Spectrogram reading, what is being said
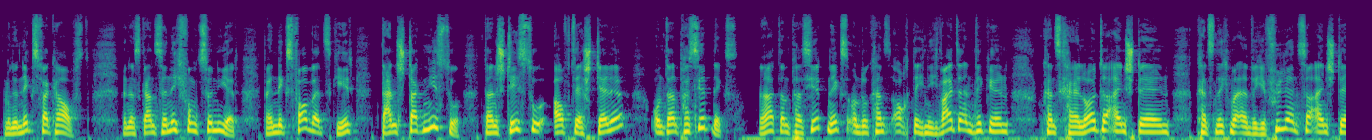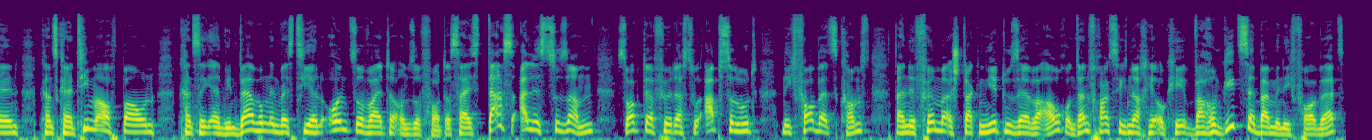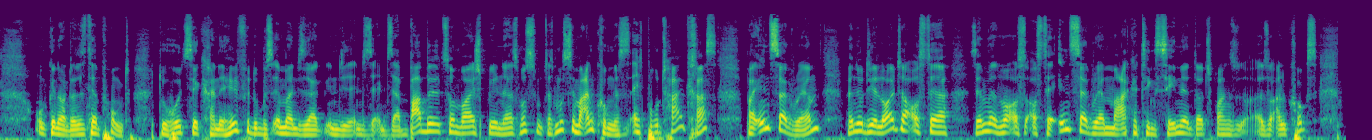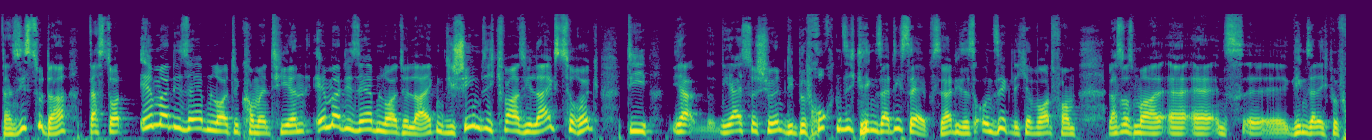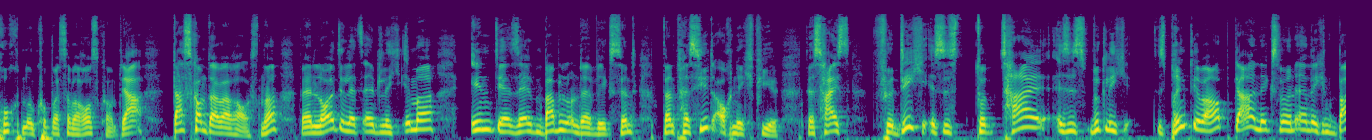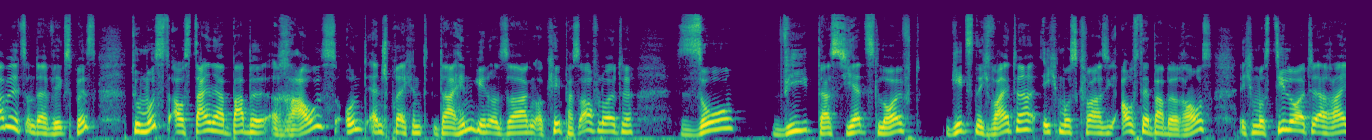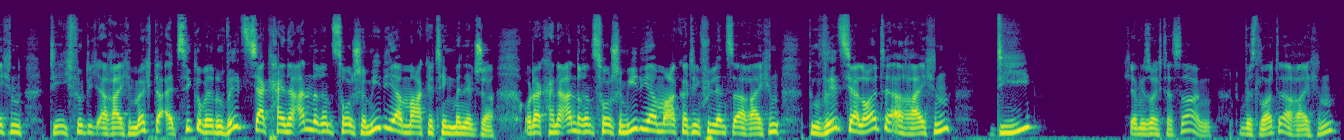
wenn du nichts verkaufst, wenn das Ganze nicht funktioniert, wenn nichts vorwärts geht, dann stagnierst du. Dann stehst du auf der Stelle und dann passiert nichts ja, dann passiert nichts und du kannst auch dich nicht weiterentwickeln, du kannst keine Leute einstellen, kannst nicht mal irgendwelche Freelancer einstellen, kannst kein Team aufbauen, kannst nicht irgendwie in Werbung investieren und so weiter und so fort. Das heißt, das alles zusammen sorgt dafür, dass du absolut nicht vorwärts kommst, deine Firma stagniert, du selber auch und dann fragst du dich nachher, okay, warum geht's denn bei mir nicht vorwärts? Und genau, das ist der Punkt. Du holst dir keine Hilfe, du bist immer in dieser, in dieser, in dieser, in dieser Bubble zum Beispiel, ne? das musst, du, das musst du dir mal angucken, das ist echt brutal krass. Bei Instagram, wenn du dir Leute aus der, sagen wir mal aus, aus der der Instagram-Marketing-Szene in Deutschsprachen also anguckst, dann siehst du da, dass dort immer dieselben Leute kommentieren, immer dieselben Leute liken, die schieben sich quasi Likes zurück, die, ja, wie heißt so schön, die befruchten sich gegenseitig selbst, ja, dieses unsägliche Wort vom, lass uns mal äh, äh, ins äh, gegenseitig befruchten und gucken, was dabei rauskommt. Ja, das kommt dabei raus, ne? Wenn Leute letztendlich immer in derselben Bubble unterwegs sind, dann passiert auch nicht viel. Das heißt, für dich ist es total, ist es wirklich das bringt dir überhaupt gar nichts, wenn du in irgendwelchen Bubbles unterwegs bist. Du musst aus deiner Bubble raus und entsprechend dahin gehen und sagen, okay, pass auf Leute, so wie das jetzt läuft, geht's nicht weiter. Ich muss quasi aus der Bubble raus. Ich muss die Leute erreichen, die ich wirklich erreichen möchte als Zielgruppe. Du willst ja keine anderen Social Media Marketing Manager oder keine anderen Social Media Marketing Freelancer erreichen. Du willst ja Leute erreichen, die, ja, wie soll ich das sagen? Du willst Leute erreichen,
